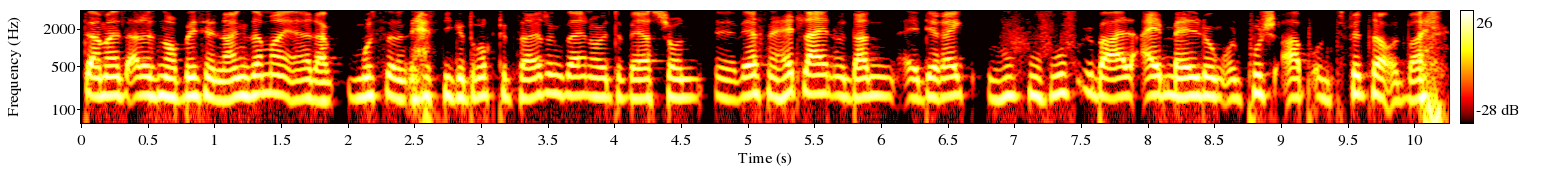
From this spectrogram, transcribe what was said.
Damals alles noch ein bisschen langsamer, ja, da musste dann erst die gedruckte Zeitung sein. Heute wäre es schon, äh, wäre es eine Headline und dann äh, direkt wuff, wuff, wuff, überall Einmeldung und Push-Up und Twitter und weiß,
